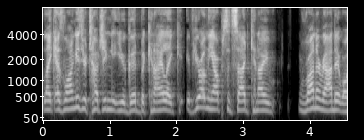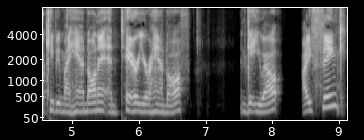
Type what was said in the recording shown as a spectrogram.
Like as long as you're touching it, you're good. But can I like if you're on the opposite side, can I run around it while keeping my hand on it and tear your hand off and get you out? I think,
